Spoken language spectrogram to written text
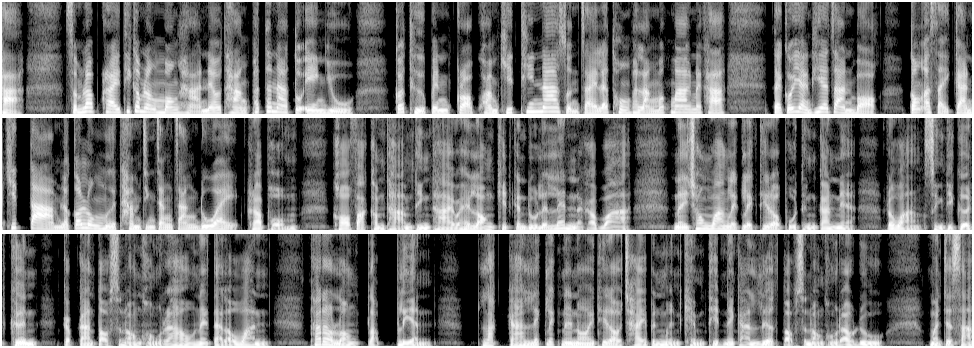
ค่ะสำหรับใครที่กำลังมองหาแนวทางพัฒนาตัวเองอยู่ ก็ถือเป็นกรอบความคิดที่น่าสนใจและทงพลังมากๆนะคะ แต่ก็อย่างที่อาจารย์บอกต้องอาศัยการคิดตาม แล้วก็ลงมือทำจริงจังๆด้วย ครับผม ขอฝากคำถามทิ้งท้ายไว้ให้ลองคิดกันดูเล่นๆนะครับว่า ในช่องว่างเล็ก ๆ ที่เราพูดถึงกันเนี่ยระหว่างสิ่งที่เกิดขึ้นกับการตอบสนองของเราในแต่ละวัน ถ้าเราลองปรับเปลี่ยน หลักการเล็ก ๆ น้อยๆที่เราใช้เป็นเหมือนเข็มทิศในการเลือกตอบสนองของเราดู มันจะสา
